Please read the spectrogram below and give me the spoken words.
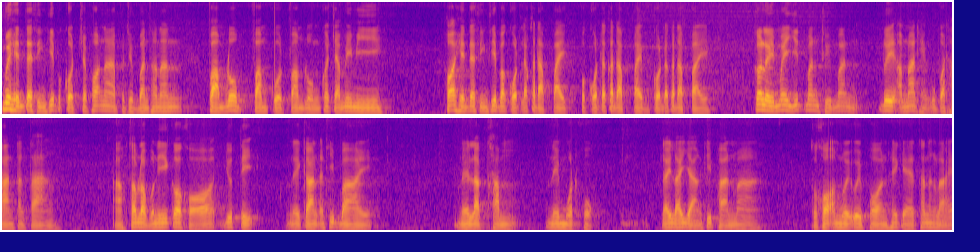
เมื่อเห็นแต่สิ่งที่ปรากฏเฉพาะหน้าปัจจุบันเท่านั้น ความโลภความโกรธความหลงก็จะไม่มี เพราะเห็นแต่สิ่งที่ปรากฏแล้วก็ดับไป ปรากฏแล้วก็ดับไป ปรากฏแล้วก็ดับไป ก็เลยไม่ยึดมั่นถือมั่นด้วยอำนาจแห่งอุปทานต่างๆอะสำหรับวันนี้ก็ขอยุติในการอธิบายในหลักธรรมในหมวด 6 หลาย ๆ อย่างที่ผ่านมา ก็ขออำนวยอวยพรให้แก่ท่านทั้งหลาย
